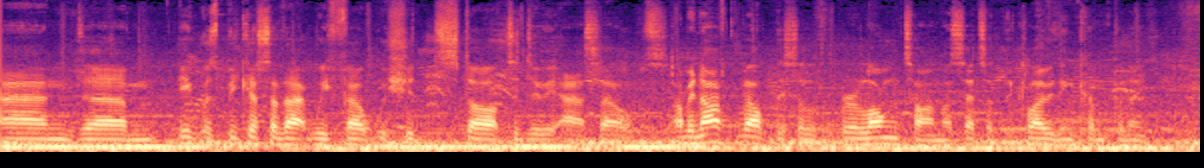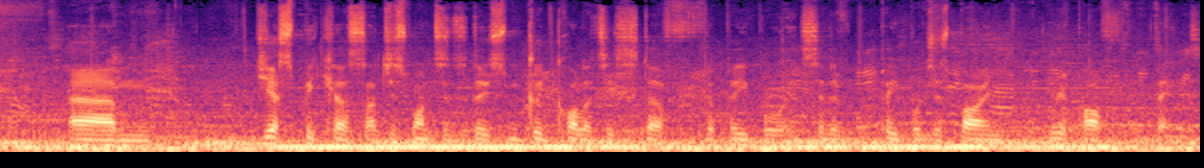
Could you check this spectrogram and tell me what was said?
and um, it was because of that we felt we should start to do it ourselves. I mean, I've felt this for a long time. I set up the clothing company um, just because I just wanted to do some good quality stuff for people instead of people just buying rip-off things.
